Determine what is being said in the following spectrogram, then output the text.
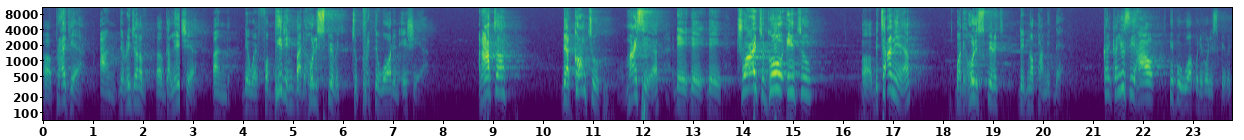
uh, and the region of uh, Galatia, and they were forbidden by the Holy Spirit to preach the word in Asia. And after they had come to Mysia, they, they, they tried to go into uh, Bithynia, but the Holy Spirit did not permit them. Can, can you see how people work with the Holy Spirit?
